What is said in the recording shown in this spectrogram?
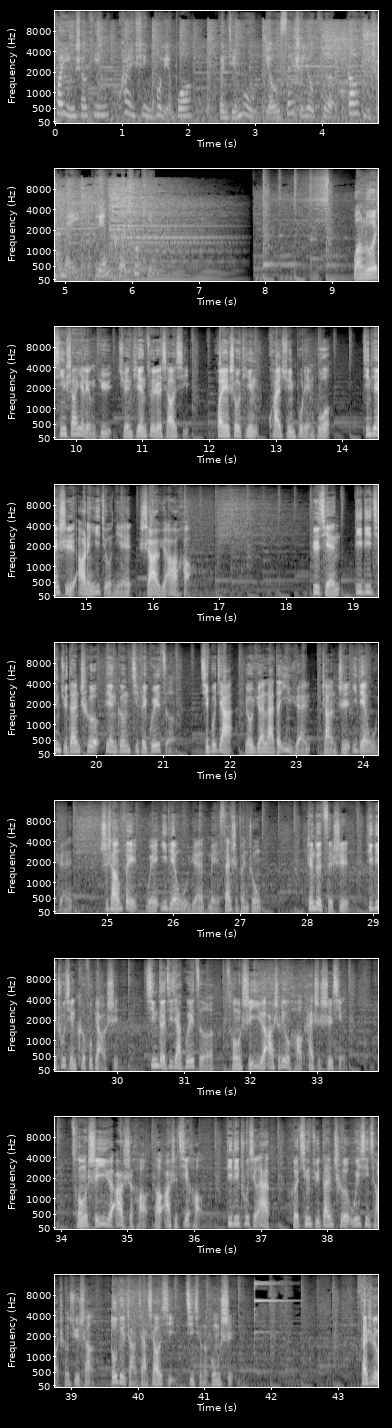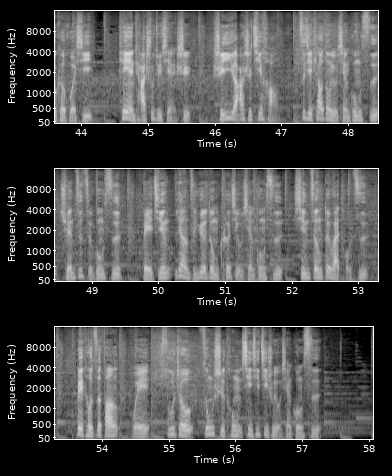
欢迎收听《快讯不联播》，本节目由三十六克高低传媒联合出品。网络新商业领域全天最热消息，欢迎收听《快讯不联播》。今天是二零一九年十二月二号。日前，滴滴轻桔单车变更计费规则，起步价由原来的一元涨至一点五元，时长费为一点五元每三十分钟。针对此事，滴滴出行客服表示，新的计价规则从十一月二十六号开始施行。从十一月二十号到二十七号，滴滴出行 App 和青桔单车微信小程序上都对涨价消息进行了公示。三十六氪获悉，天眼查数据显示，十一月二十七号，字节跳动有限公司全资子公司北京量子跃动科技有限公司新增对外投资，被投资方为苏州宗视通信息技术有限公司。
